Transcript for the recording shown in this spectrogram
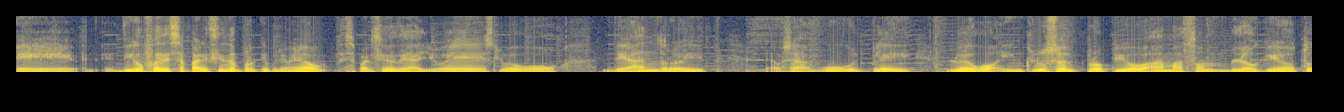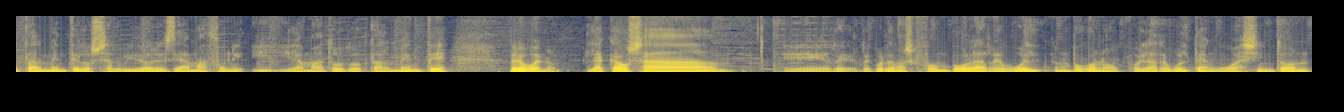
Eh, digo fue desapareciendo porque primero desapareció de iOS, luego de Android, o sea, Google Play, Luego, incluso el propio Amazon bloqueó totalmente los servidores de Amazon y, la mató totalmente. Pero bueno, la causa, eh, recordemos que fue un poco la revuelta, un poco no, fue la revuelta en Washington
